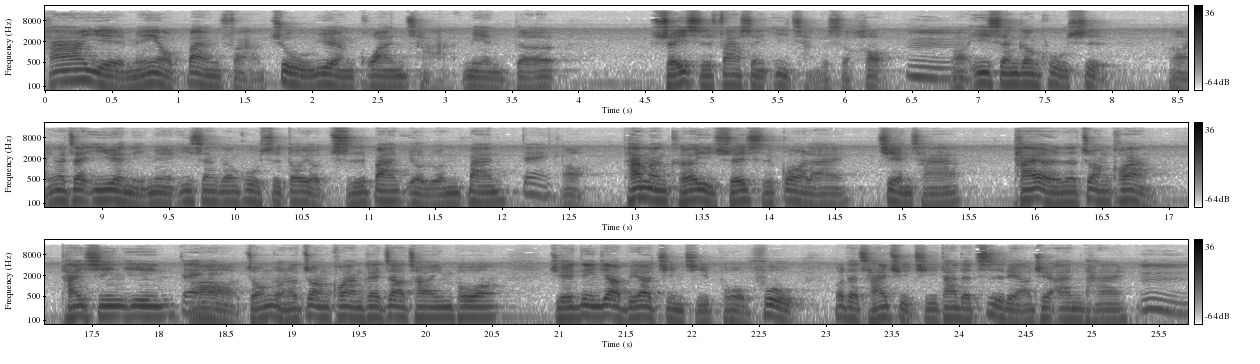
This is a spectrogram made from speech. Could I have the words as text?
她也没有办法住院观察，免得随时发生异常的时候，嗯，啊，医生跟护士，啊，因为在医院里面，医生跟护士都有值班、有轮班，对，啊，他们可以随时过来检查胎儿的状况。胎心音啊、哦，种种的状况可以照超音波，决定要不要紧急剖腹或者采取其他的治疗去安胎。嗯，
